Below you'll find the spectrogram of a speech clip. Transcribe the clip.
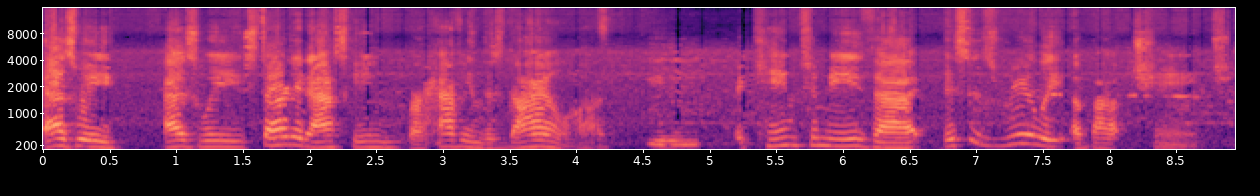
As we as we started asking or having this dialogue, hmm it came to me that this is really about change,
